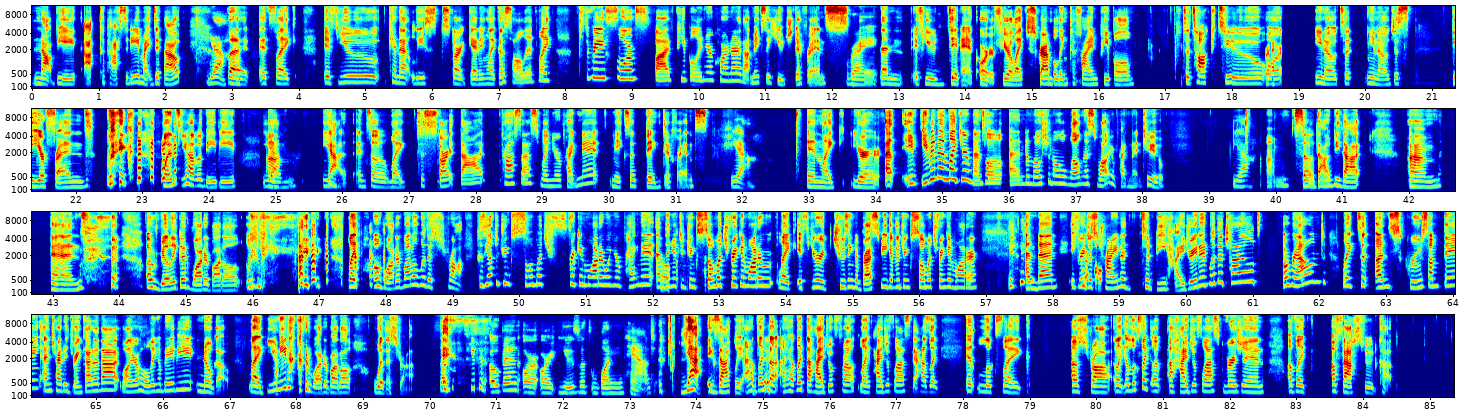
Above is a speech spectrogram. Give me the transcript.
not be at capacity, might dip out. Yeah. But it's like if you can at least start getting like a solid like three, four, five people in your corner, that makes a huge difference. Right. Than if you didn't, or if you're like scrambling to find people to talk to, right. or, you know, to, you know, just be your friend, like once you have a baby. Yeah. Um, yeah. And so, like, to start that process when you're pregnant makes a big difference. Yeah in like your even in like your mental and emotional wellness while you're pregnant too. Yeah. Um so that would be that. Um and a really good water bottle would be like a water bottle with a straw because you have to drink so much freaking water when you're pregnant and then you have to drink so much freaking water like if you're choosing to breastfeed you have to drink so much freaking water. And then if you're just trying to to be hydrated with a child around like to unscrew something and try to drink out of that while you're holding a baby no go. Like you need a good water bottle with a straw. So you can open or or use with one hand. Yeah exactly. I have like the i have like the hydro like hydro flask that has like it looks like a straw like it looks like a, a hydro flask version of like a fast food cup.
